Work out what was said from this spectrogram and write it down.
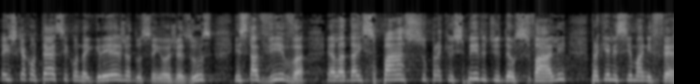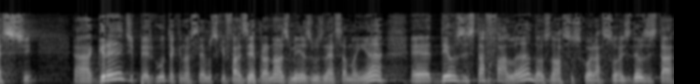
É isso que acontece quando a igreja do Senhor Jesus está viva. Ela dá espaço para que o Espírito de Deus fale, para que ele se manifeste. A grande pergunta que nós temos que fazer para nós mesmos nessa manhã é: Deus está falando aos nossos corações, Deus está,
